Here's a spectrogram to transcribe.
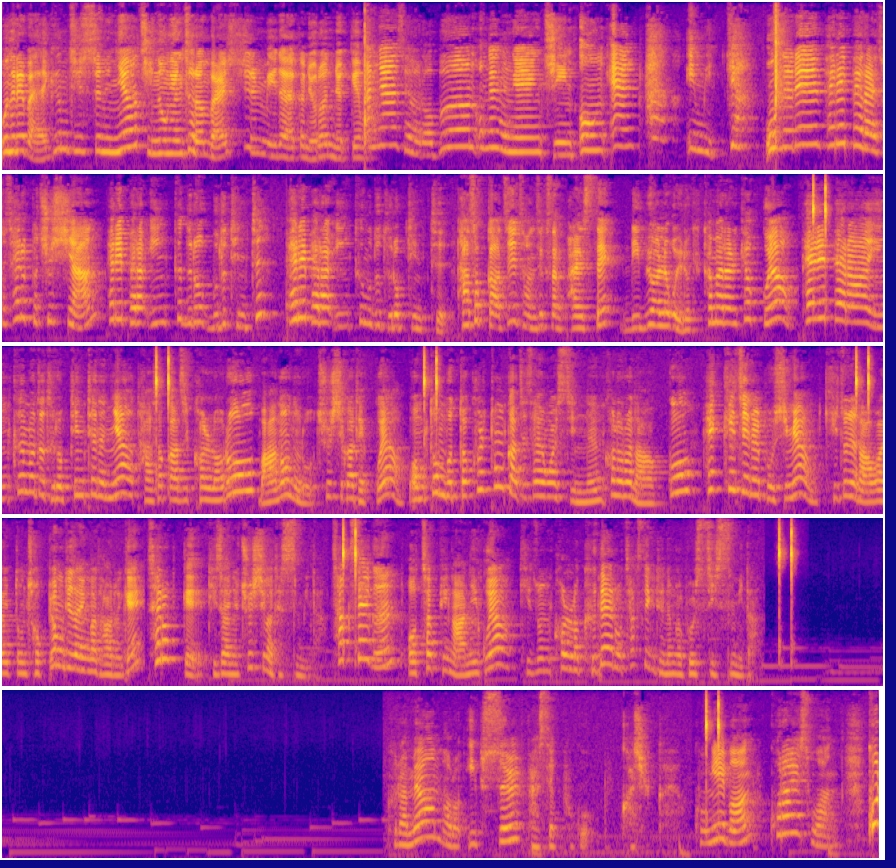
오늘의 맑음 지수는요 진홍행처럼 맑습니다. 약간 이런 느낌. 안녕하세요 여러분. 옹행옹행 진옹행. 입니다 오늘은 페리페라에서 새롭게 출시한 페리페라 잉크 드롭 무드 틴트? 페리페라 잉크 무드 드롭 틴트. 다섯 가지 전 색상 발색 리뷰하려고 이렇게 카메라를 켰고요. 페리페라 잉크 무드 드롭 tint는요 다섯 가지 컬러로 만원으로 출시가 됐고요. 웜톤부터 쿨톤까지 사용할 수 있는 컬러로 나왔고 패키지를 보시면 기존에 나와있던 젖병 디자인과 다르게 새롭게 디자인이 출시가 됐습니다. 착색은 어차피가 아니고요. 기존 컬러 그대로 착색이 되는 걸 볼 수 있습니다. 그러면 바로 입술 발색 보고 가실까요? 01번 코랄 소환. 코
